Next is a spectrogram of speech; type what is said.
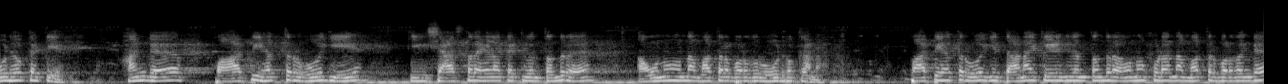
ಓಡಿ ಹೋಗ್ಕತಿ ಹಂಗೆ ಪಾಪಿ ಹತ್ತಿರ ಹೋಗಿ ಈಗ ಶಾಸ್ತ್ರ ಹೇಳಕತ್ತೀವಿ ಅಂತಂದ್ರೆ ಅವನು ನಮ್ಮ ಹತ್ರ ಬರೋದು ಓಡಿ ಹೋಗ್ಕಾನ ಪಾಪಿ ಹತ್ರ ಹೋಗಿ ದಾನ ಕೇಳಿದ್ವಿ ಅಂತಂದ್ರೆ ಅವನು ಕೂಡ ನಮ್ಮ ಹತ್ರ ಬರ್ದಂಗೆ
